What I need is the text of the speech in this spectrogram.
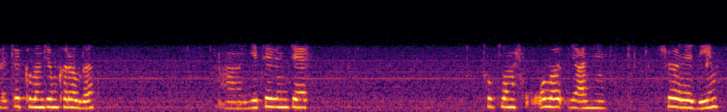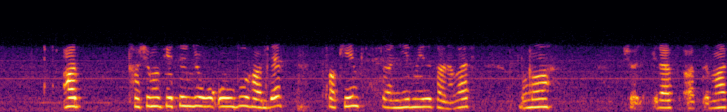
Evet ve kılıncım kırıldı. Aa, yeterince toplamış ola yani şöyle diyeyim. Art taşımız yeterince olduğu halde bakayım an 27 tane var. Bunu şöyle biraz arttırmak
